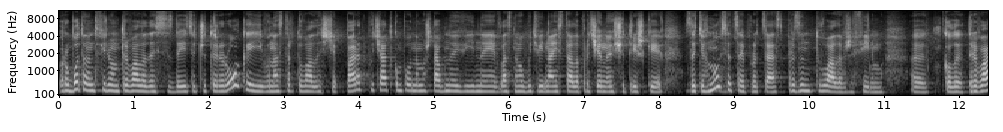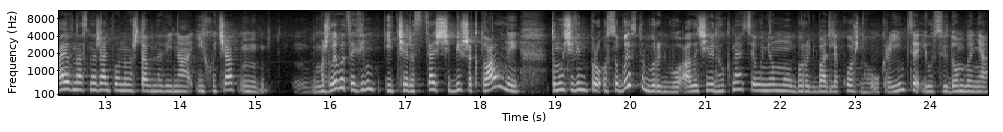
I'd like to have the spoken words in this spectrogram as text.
Робота над фільмом тривала десь, здається, 4 роки, і вона стартувала ще перед початком повномасштабної війни. Власне, мабуть, війна і стала причиною, що трішки затягнувся цей процес. Презентували вже фільм, е, коли триває в нас, на жаль, повномасштабна війна. І хоча, можливо, цей фільм і через це ще більш актуальний, тому що він про особисту боротьбу, але чи відгукнеться у ньому боротьба для кожного українця і усвідомлення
